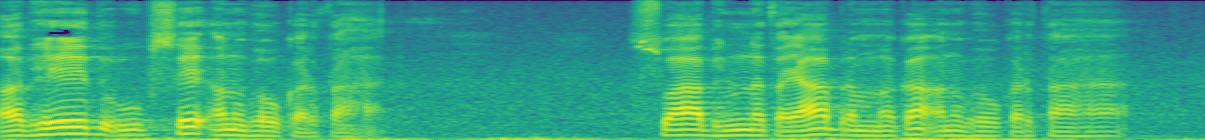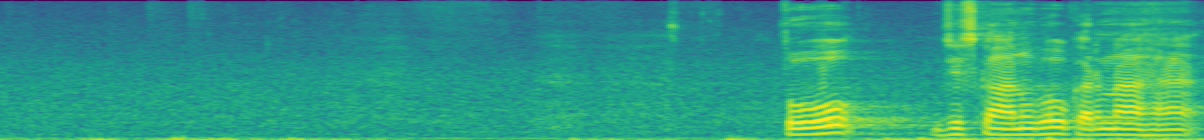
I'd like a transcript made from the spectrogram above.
अभेद रूप से अनुभव करता है, स्वाभिन्नतया ब्रह्म का अनुभव करता है। तो जिसका अनुभव करना है,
